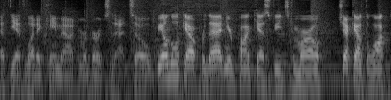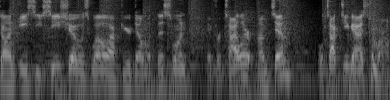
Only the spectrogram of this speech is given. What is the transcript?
at The Athletic came out in regards to that. So be on the lookout for that in your podcast feeds tomorrow. Check out the Locked On ACC show as well after you're done with this one. And for Tyler, I'm Tim. We'll talk to you guys tomorrow.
